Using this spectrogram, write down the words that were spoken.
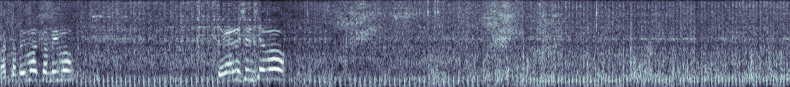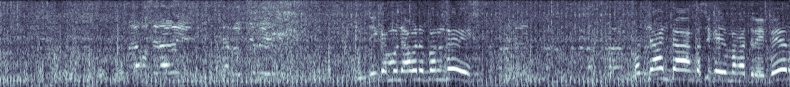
Patabi mo, tabi mo. Tingnan lisensya mo. Wala ko sila rin. Sir, sir, sir. Hindi ka muna ako nabangga eh. Magdaan-daan kasi kayo mga driver.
